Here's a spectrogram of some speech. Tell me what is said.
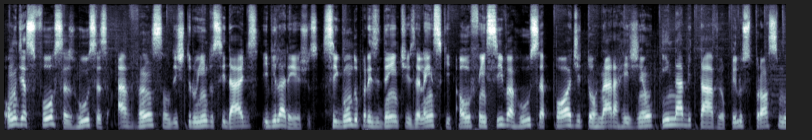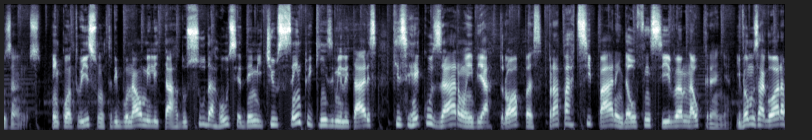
onde as forças russas avançam destruindo cidades e vilarejos. Segundo o presidente Zelensky, a ofensiva russa pode tornar a região inabitável pelos próximos anos. Enquanto isso, um tribunal militar do sul da Rússia demitiu 115 militares que se recusaram a enviar tropas para participarem da ofensiva na Ucrânia. E vamos agora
